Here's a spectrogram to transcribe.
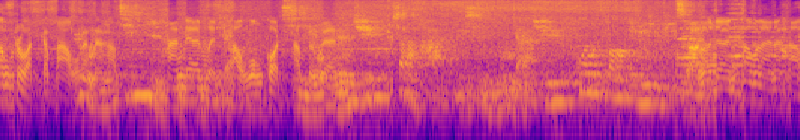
ต้องตรวจกระเป๋ากันนะครับ ทางเดินเหมือนเขาวงกตครับเพื่อนเราเดินเข้ามาแล้วนะครับ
